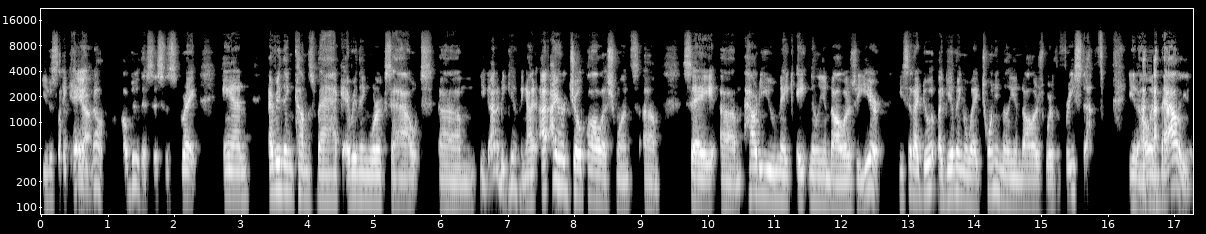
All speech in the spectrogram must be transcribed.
You're just like, hey, yeah. no, I'll do this. This is great. And everything comes back, everything works out. Um, you got to be giving. I, I, heard Joe Polish once um, say, um, "How do you make eight million dollars a year?" He said, "I do it by giving away twenty million dollars worth of free stuff, you know, and value."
